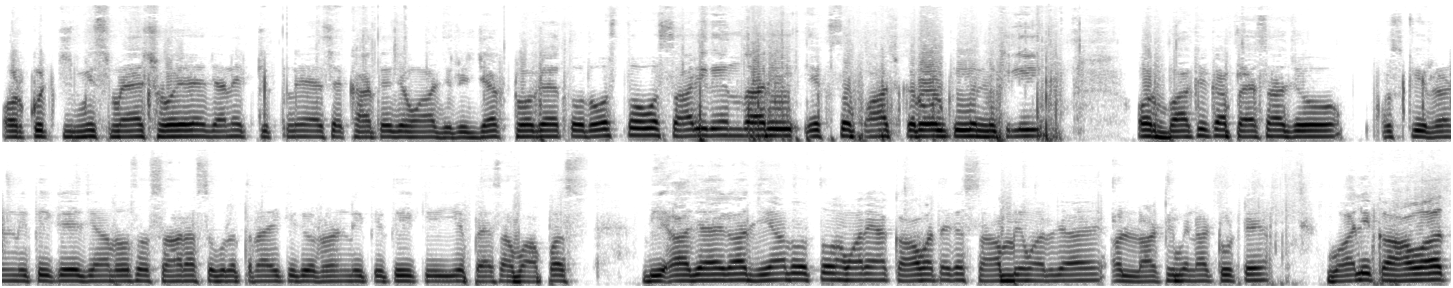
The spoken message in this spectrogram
और कुछ मिसमैच हुए, यानी कितने ऐसे खाते जो वहाँ रिजेक्ट हो गए। तो दोस्तों, वो सारी देनदारी 105 करोड़ की निकली और बाकी का पैसा जो उसकी रणनीति के, जी हाँ दोस्तों, सारा सुब्रत राय की जो रणनीति थी कि ये पैसा वापस भी आ जाएगा। जी हाँ दोस्तों, हमारे यहाँ कहावत है कि सांप भी मर जाए और लाठी भी ना टूटे। वाली कहावत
